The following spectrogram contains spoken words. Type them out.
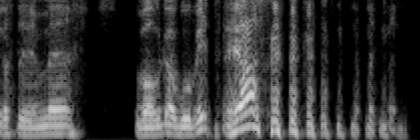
Gratulerer med valg av bobil. Ja.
